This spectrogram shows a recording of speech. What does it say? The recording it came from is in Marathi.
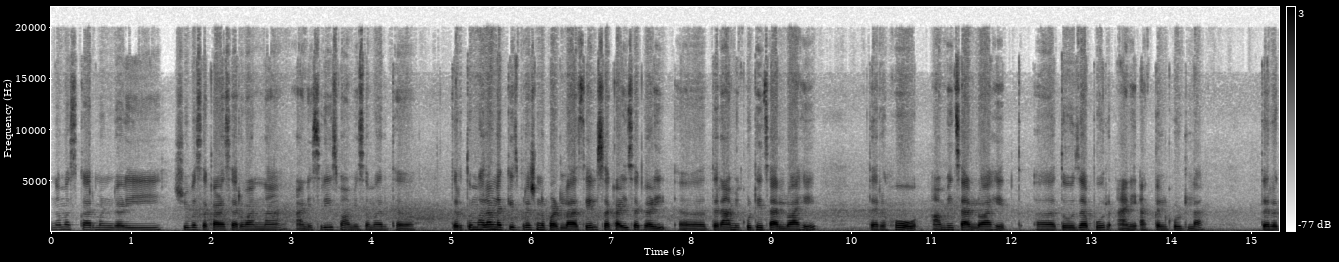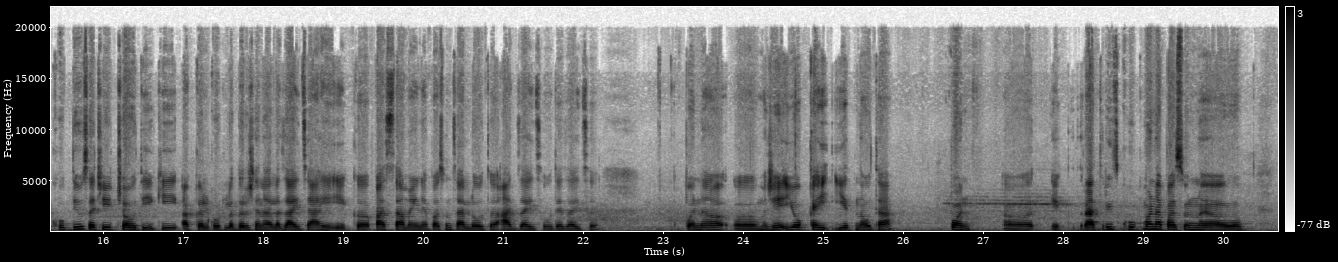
नमस्कार मंडळी शुभ सकाळ सर्वांना आणि श्री स्वामी समर्थ. तर तुम्हाला नक्कीच प्रश्न पडला असेल सकाळी सकाळी तर आम्ही कुठे चाललो आहे? तर हो आम्ही चाललो आहेत तुळजापूर आणि अक्कलकोटला. तर खूप दिवसाची इच्छा होती की अक्कलकोटला दर्शनाला जायचं आहे. एक पाच सहा महिन्यापासून चाललं होतं. आज जायचं उद्या जायचं. पण म्हणजे योग काही येत नव्हता. पण एक रात्रीच खूप मनापासून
